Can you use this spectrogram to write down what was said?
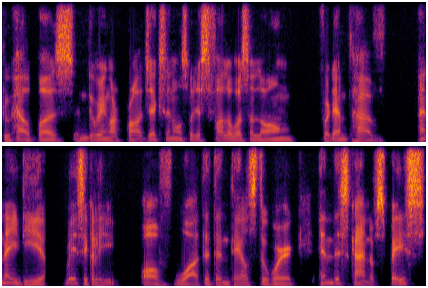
to help us in doing our projects and also just follow us along for them to have an idea basically of what it entails to work in this kind of space.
